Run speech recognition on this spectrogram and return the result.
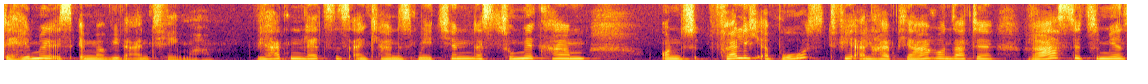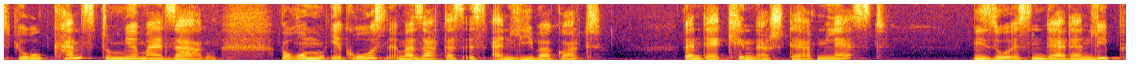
der Himmel ist immer wieder ein Thema. Wir hatten letztens ein kleines Mädchen, das zu mir kam und völlig erbost, viereinhalb Jahre, und sagte, raste zu mir ins Büro, kannst du mir mal sagen, warum ihr Großen immer sagt, das ist ein lieber Gott, wenn der Kinder sterben lässt? Wieso ist denn der dann lieb?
